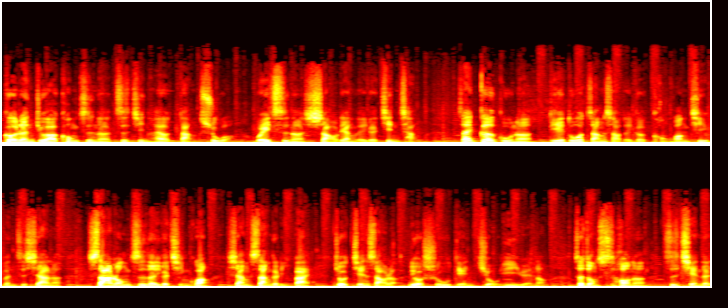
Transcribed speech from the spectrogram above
个人就要控制呢资金还有档数哦，维持呢少量的一个进场，在个股呢跌多涨少的一个恐慌气氛之下呢。杀融资的一个情况，像上个礼拜就减少了六十五点九亿元哦。这种时候呢，之前的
